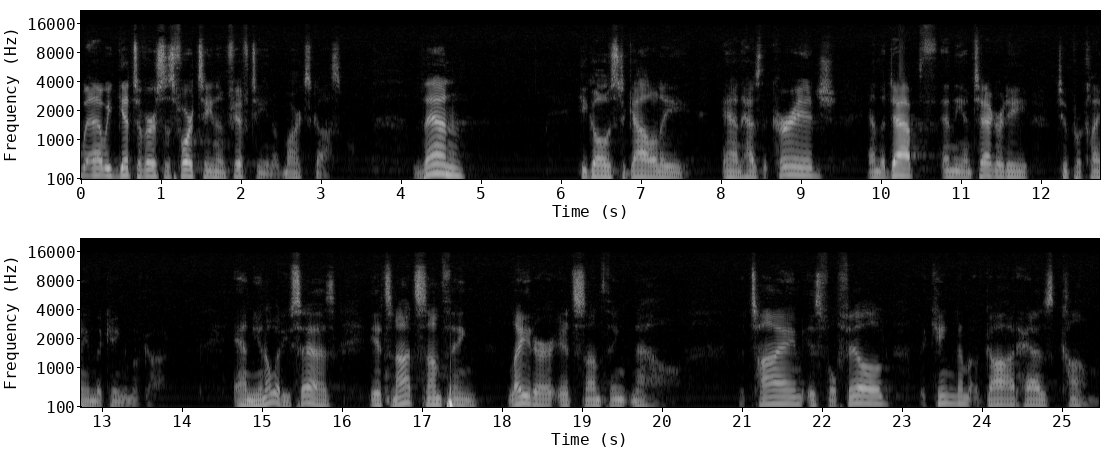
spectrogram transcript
that we get to verses 14 and 15 of Mark's Gospel. Then he goes to Galilee and has the courage and the depth and the integrity to proclaim the kingdom of God. And you know what he says? It's not something later, it's something now. The time is fulfilled. The kingdom of God has come.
